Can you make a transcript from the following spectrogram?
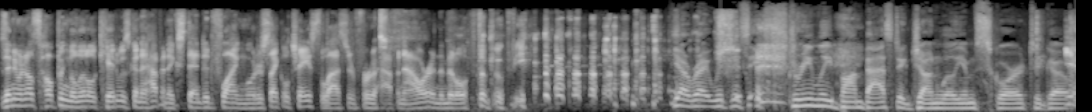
Was anyone else hoping the little kid was going to have an extended flying motorcycle chase that lasted for half an hour in the middle of the movie? Yeah, right. With this extremely bombastic John Williams score to go Yeah.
